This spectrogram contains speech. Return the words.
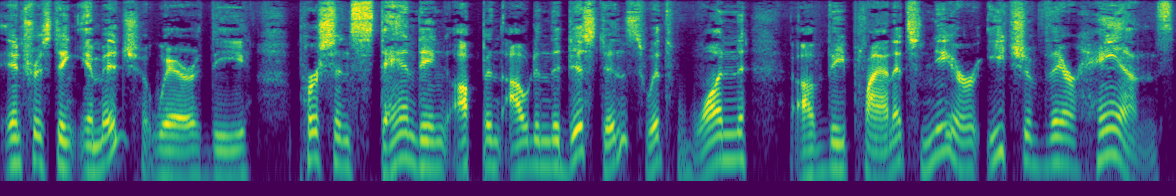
interesting image where the person standing up and out in the distance with one of the planets near each of their hands,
